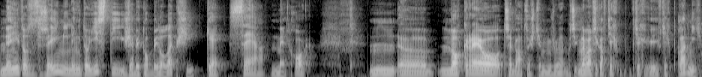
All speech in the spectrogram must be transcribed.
Není to zřejmý, není to jistý, že by to bylo lepší. Que sea mejor. Eh, no creo, třeba, co ještě můžeme, nebo například v těch, v těch, v těch kladných.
